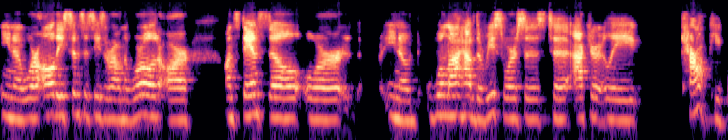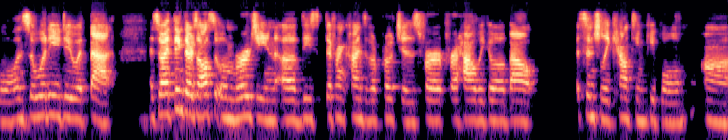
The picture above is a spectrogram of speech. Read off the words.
you know, where all these censuses around the world are on standstill or, you know, will not have the resources to accurately count people. And so what do you do with that? And so I think there's also emerging of these different kinds of approaches for, for how we go about essentially counting people uh,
